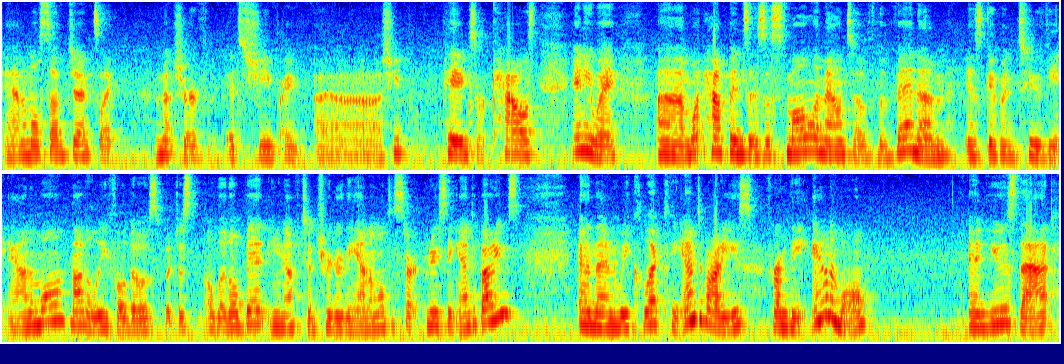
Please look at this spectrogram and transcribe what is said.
animal subjects like I'm not sure if it's sheep, uh, sheep, pigs, or cows. Anyway, um, what happens is a small amount of the venom is given to the animal, not a lethal dose, but just a little bit, enough to trigger the animal to start producing antibodies. And then we collect the antibodies from the animal and use that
